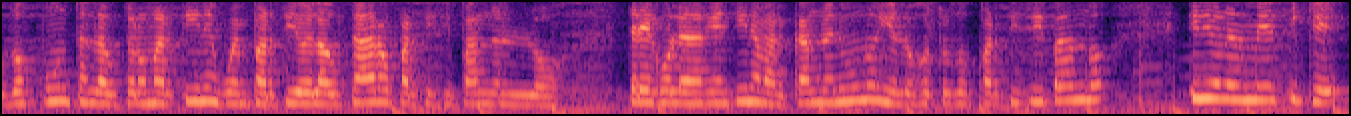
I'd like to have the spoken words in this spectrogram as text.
dos puntas, Lautaro Martínez, buen partido de Lautaro, participando en los tres goles de Argentina, marcando en uno y en los otros dos participando. Y Lionel Messi, que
